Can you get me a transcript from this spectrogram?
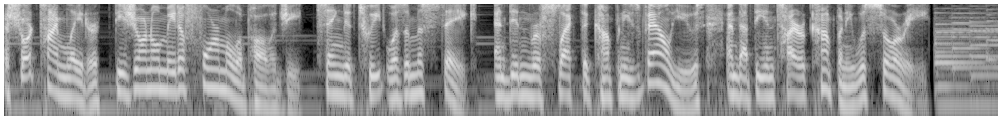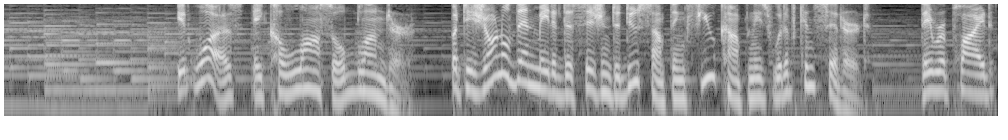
A short time later, DiGiorno made a formal apology, saying the tweet was a mistake and didn't reflect the company's values and that the entire company was sorry. It was a colossal blunder. But DiGiorno then made a decision to do something few companies would have considered. They replied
